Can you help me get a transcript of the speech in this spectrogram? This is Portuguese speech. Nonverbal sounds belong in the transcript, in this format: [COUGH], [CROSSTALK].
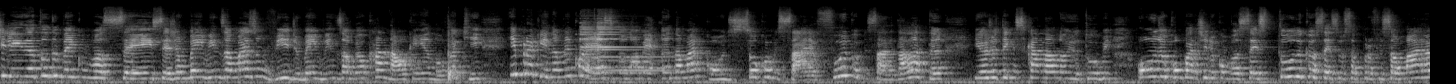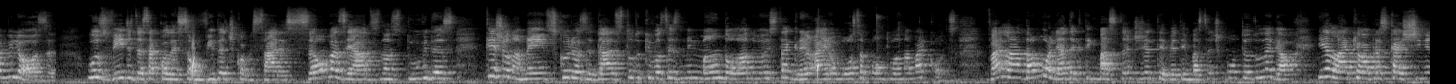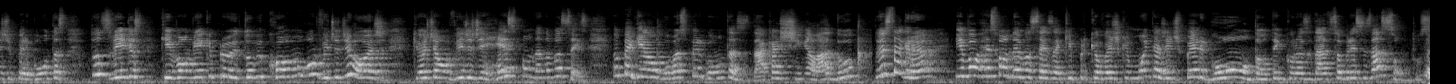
gente linda, tudo bem com vocês? Sejam bem-vindos a mais um vídeo, bem-vindos ao meu canal, quem é novo aqui. E pra quem não me conhece, meu nome é Ana Marcondes, sou comissária, fui comissária da Latam e hoje eu tenho esse canal no YouTube onde eu compartilho com vocês tudo que eu sei sobre essa profissão maravilhosa. Os vídeos dessa coleção Vida de Comissária são baseados nas dúvidas, questionamentos, curiosidades, tudo que vocês me mandam lá no meu Instagram, aeromoça.anamarcondes. Vai lá, dá uma olhada que tem bastante GTV, tem bastante conteúdo legal. E é lá que eu abro as caixinhas de perguntas dos vídeos que vão vir aqui pro YouTube, como o vídeo de hoje, que hoje é um vídeo de respondendo vocês. Eu peguei algumas perguntas da caixinha lá do, do Instagram e vou responder vocês aqui, porque eu vejo que muita gente pergunta ou tem curiosidade sobre esses assuntos.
